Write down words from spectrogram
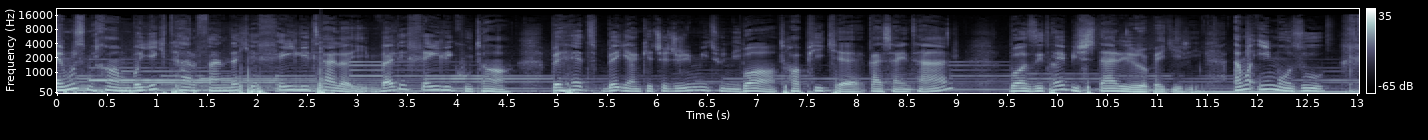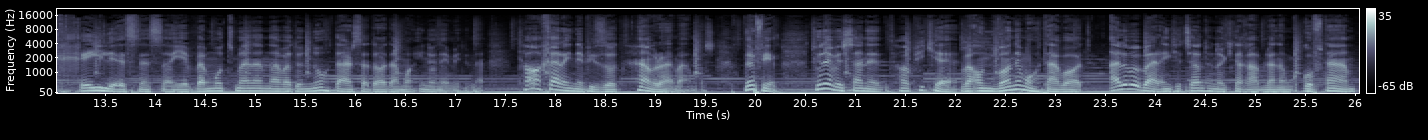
امروز می‌خوام با یک ترفندک خیلی طلایی ولی خیلی کوتاه بهت بگم که چجوری می‌تونی با تاپیک قشنگتر بازدیدهای بیشتری رو بگیری. اما این موضوع خیلی استثنائیه و مطمئنم 99 درصد آدما اینو نمی‌دونن. تا آخر این اپیزود همراه من باش. رفیق تو نوشتن تاپیک و عنوان محتوات علاوه بر اینکه چند تا نکته قبلا هم گفتم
